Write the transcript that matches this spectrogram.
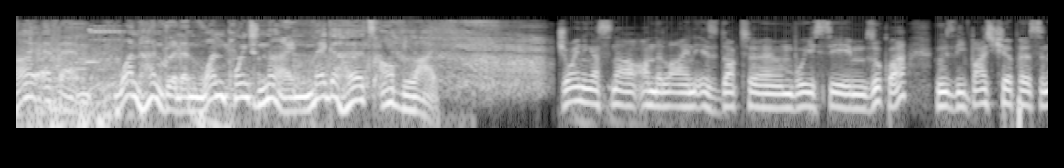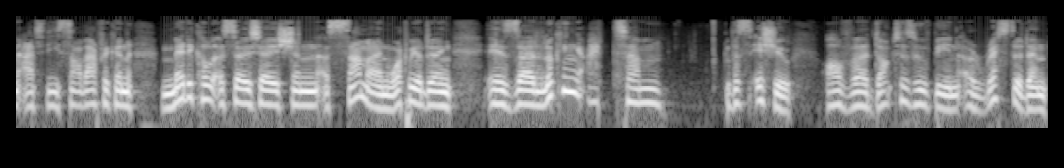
Chai FM, 101.9 megahertz of life. Joining us now on the line is Dr. Mvuyisi Mzukwa, who's the Vice Chairperson at the South African Medical Association, SAMA. And what we are doing is uh, looking at um, this issue of uh, doctors who've been arrested. And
